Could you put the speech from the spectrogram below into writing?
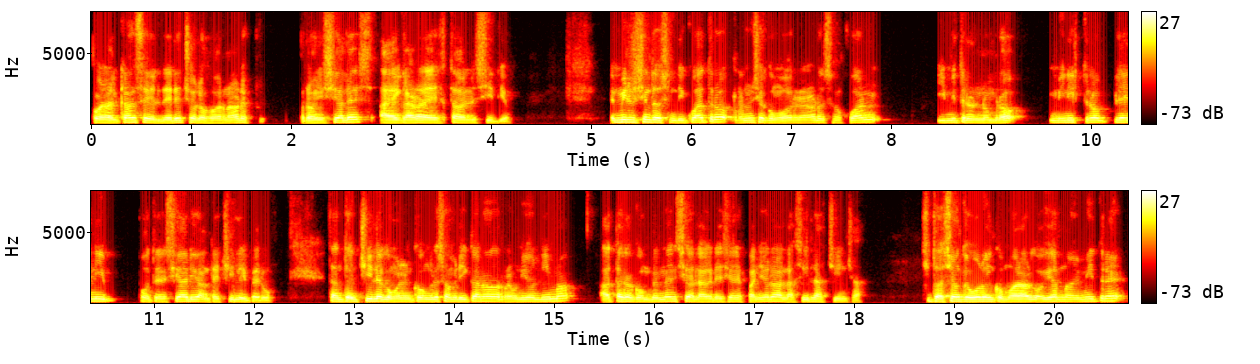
por el alcance del derecho de los gobernadores provinciales a declarar el estado del sitio. En 1864 renuncia como gobernador de San Juan y Mitre lo nombró ministro plenipotenciario ante Chile y Perú. Tanto en Chile como en el Congreso americano, reunido en Lima, ataca con vehemencia la agresión española a las Islas Chincha, situación que vuelve a incomodar al gobierno de Mitre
